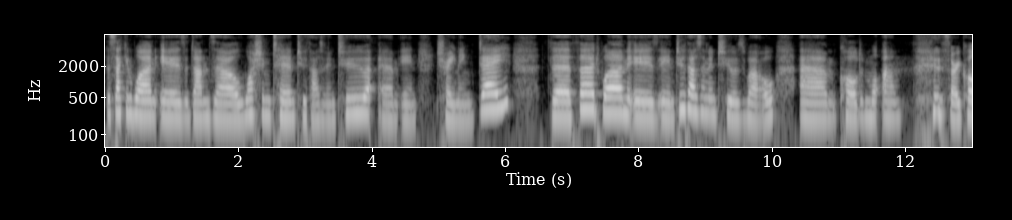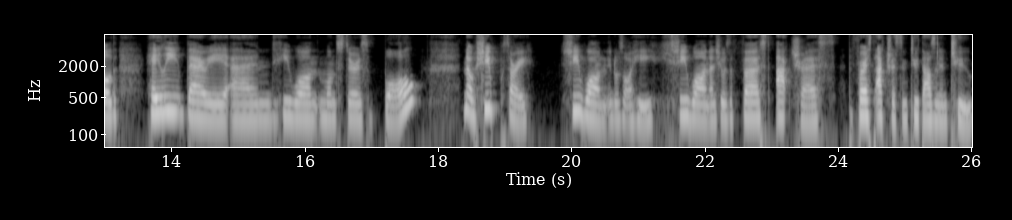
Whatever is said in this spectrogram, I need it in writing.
The second one is Denzel Washington 2002 um, in Training Day. The third one is in 2002 as well, um, called um, sorry, called Halle Berry, and he won Monsters Ball. No, she sorry, she won. It was not he. She won, and she was the first actress, the first actress in 2002.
